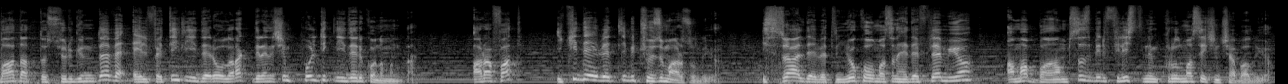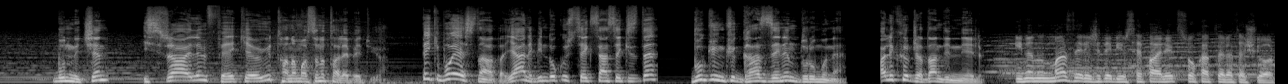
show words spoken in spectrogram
Bağdat'ta sürgünde ve El Fetih lideri olarak direnişin politik lideri konumunda. Arafat, iki devletli bir çözüm arzuluyor. İsrail devletinin yok olmasını hedeflemiyor ama bağımsız bir Filistin'in kurulması için çabalıyor. Bunun için İsrail'in FKÖ'yü tanımasını talep ediyor. Peki bu esnada yani 1988'de bugünkü Gazze'nin durumu ne? Ali Kırca'dan dinleyelim. İnanılmaz derecede bir sefalet sokaklara taşıyor.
